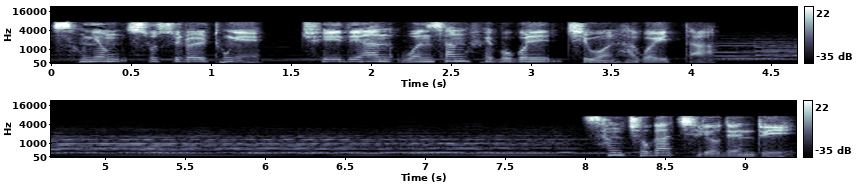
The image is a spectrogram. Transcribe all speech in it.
성형 수술을 통해 최대한 원상 회복을 지원하고 있다. 상처가 치료된 뒤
